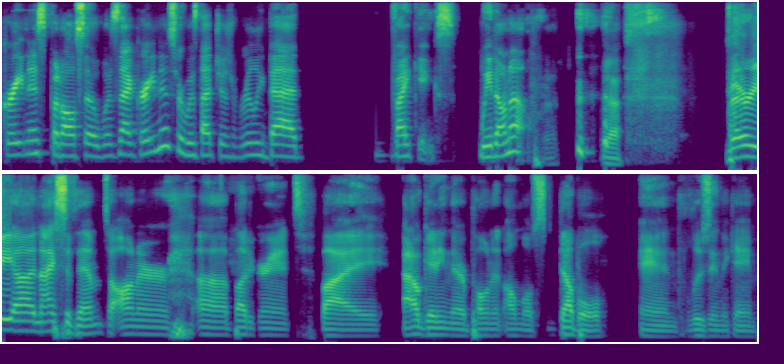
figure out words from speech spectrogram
greatness, but also was that greatness or was that just really bad Vikings? We don't know. yeah. Very uh, nice of them to honor uh, Bud Grant by outgetting their opponent almost double and losing the game.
